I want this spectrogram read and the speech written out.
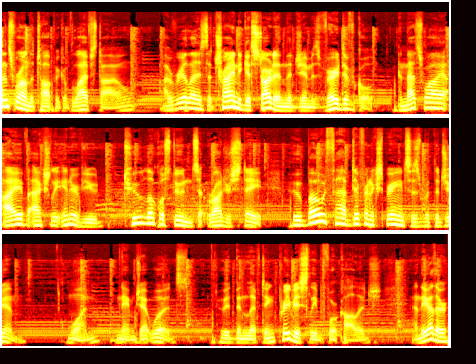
Since we're on the topic of lifestyle, I realized that trying to get started in the gym is very difficult, and that's why I've actually interviewed two local students at Rogers State who both have different experiences with the gym. One, named Jet Woods, who had been lifting previously before college, and the other,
